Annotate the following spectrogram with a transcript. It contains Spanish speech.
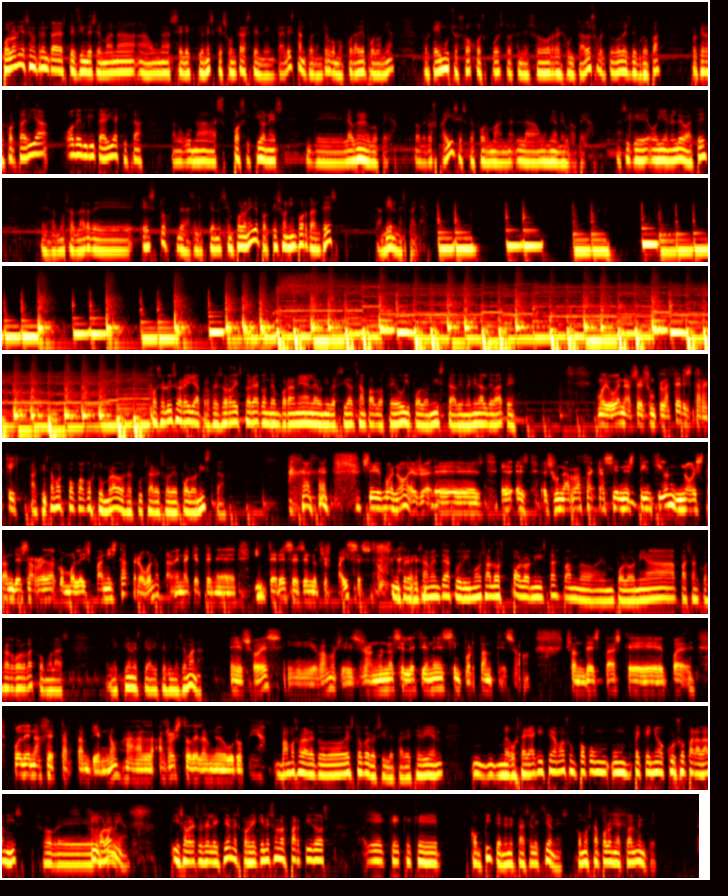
Polonia se enfrenta este fin de semana a unas elecciones que son trascendentales, tanto dentro como fuera de Polonia, porque hay muchos ojos puestos en esos resultados, sobre todo desde Europa, porque reforzaría o debilitaría quizá algunas posiciones de la Unión Europea, o de los países que forman la Unión Europea. Así que hoy en el debate les vamos a hablar de esto, de las elecciones en Polonia y de por qué son importantes también en España. José Luis Orella, profesor de Historia Contemporánea en la Universidad San Pablo CEU y polonista. Bienvenido al debate. Muy buenas, es un placer estar aquí. Aquí estamos poco acostumbrados a escuchar eso de polonista. sí, bueno, es, es, una raza casi en extinción, no es tan desarrollada como la hispanista, pero bueno, también hay que tener intereses en otros países. Y precisamente acudimos a los polonistas cuando en Polonia pasan cosas gordas como las elecciones que hay este fin de semana. Eso es, y vamos, son unas elecciones importantes, son de estas que pueden afectar también ¿no? al, resto de la Unión Europea. Vamos a hablar de todo esto, pero si le parece bien, me gustaría que hiciéramos un poco un, pequeño curso para Damis sobre Polonia y sobre sus elecciones, porque ¿quiénes son los partidos eh, que compiten en estas elecciones? ¿Cómo está Polonia actualmente?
